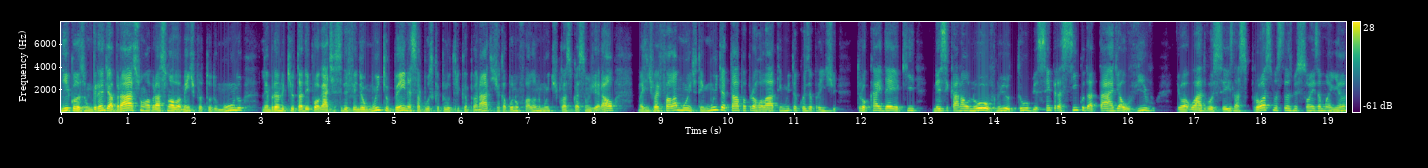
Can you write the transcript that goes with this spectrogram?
Nicolas, um grande abraço, um abraço novamente para todo mundo. Lembrando que o Tadej Pogacar se defendeu muito bem nessa busca pelo tricampeonato, a gente acabou não falando muito de classificação geral, mas a gente vai falar muito, tem muita etapa para rolar, tem muita coisa para a gente trocar ideia aqui nesse canal novo, no YouTube, é sempre às 5 da tarde, ao vivo. Eu aguardo vocês nas próximas transmissões amanhã,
